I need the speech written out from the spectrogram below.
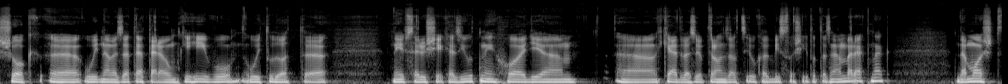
sok úgynevezett Ethereum kihívó úgy tudott népszerűséghez jutni, hogy kedvezőbb tranzakciókat biztosított az embereknek, de most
